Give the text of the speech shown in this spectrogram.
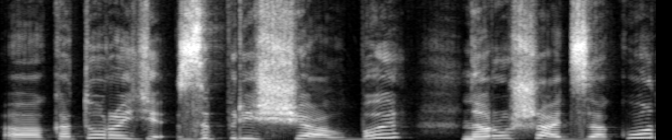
э, который запрещал бы нарушать закон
